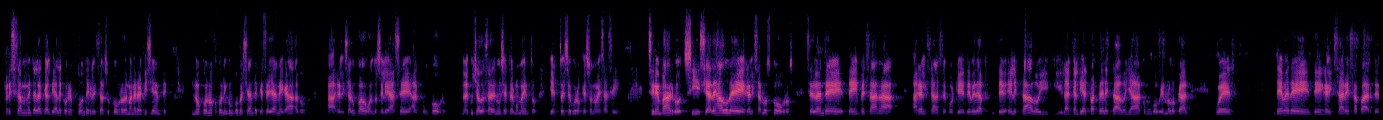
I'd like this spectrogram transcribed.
precisamente a la alcaldía le corresponde realizar su cobro de manera eficiente. No conozco ningún comerciante que se haya negado a realizar un pago cuando se le hace algún cobro. No he escuchado esa denuncia hasta el momento y estoy seguro que eso no es así. Sin embargo, si se ha dejado de realizar los cobros, se deben de, empezar a, realizarse porque debe de, el Estado y, la alcaldía es parte del Estado, ya como un gobierno local, pues debe de, realizar esa parte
